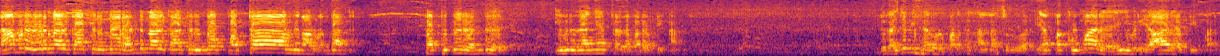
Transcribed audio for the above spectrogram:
நாமளும் ஒரு நாள் காத்திருந்தோம் ரெண்டு நாள் காத்திருந்தோம் பத்தாவது நாள் வந்தாங்க. பத்து பேர் வந்து இவரு தாங்க பிரதமர் அப்படின்னா. ரஜினி சார் ஒரு படத்தில் நல்லா சொல்லுவார் ஏன்பா குமார் இவர் யாரு? அப்படிம்பாரு.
